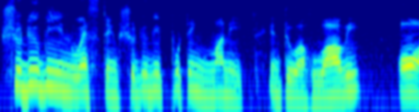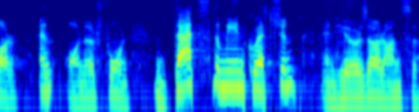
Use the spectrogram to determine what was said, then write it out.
should you be investing? Should you be putting money into a Huawei or an Honor phone? That's the main question, and here's our answer.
